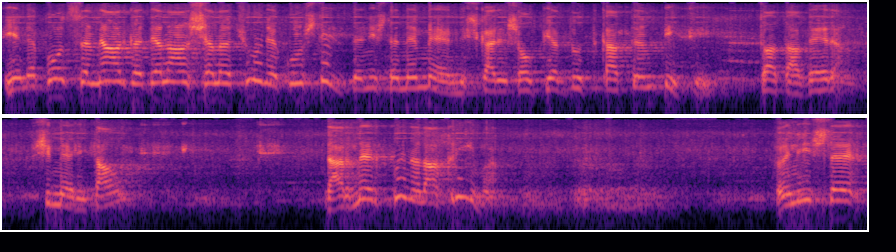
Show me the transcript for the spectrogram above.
Ele pot să meargă de la înșelăciune, cum știți, de niște nemernici care și-au pierdut ca tâmpiții toată averea și meritau, dar merg până la crimă, în niște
